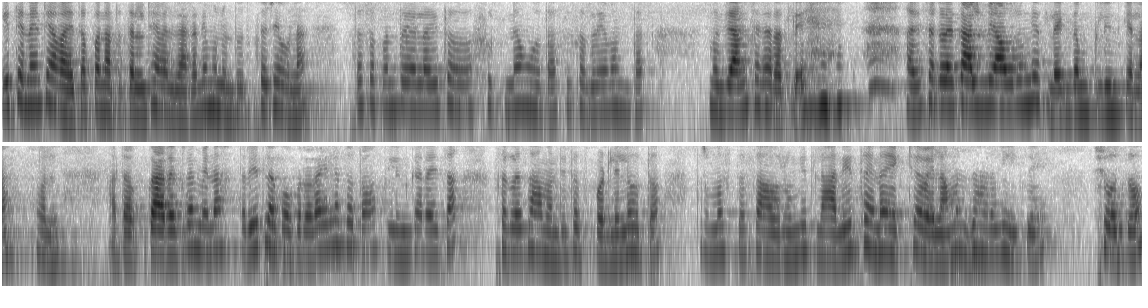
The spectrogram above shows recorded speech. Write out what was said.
इथे नाही ठेवायचा पण आता त्याला ठेवायला जागा नाही म्हणून तो तिथं ठेवला. तसं पण तो याला इथं सुटणं होत असं सगळे म्हणतात. म्हणजे आमच्या घरातले. आणि सगळं काल मी आवरून घेतलं एकदम क्लीन केला हॉल आता कार्यक्रम आहे ना तर इथला कोपरा राहिलाच होता क्लीन करायचा. सगळं सामान तिथंच पडलेलं होतं. तर मस्त असं आवरून घेतलं. आणि इथं आहे ना एक ठेवायला आम्हाला झाडं घ्यायचं आहे शोचं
